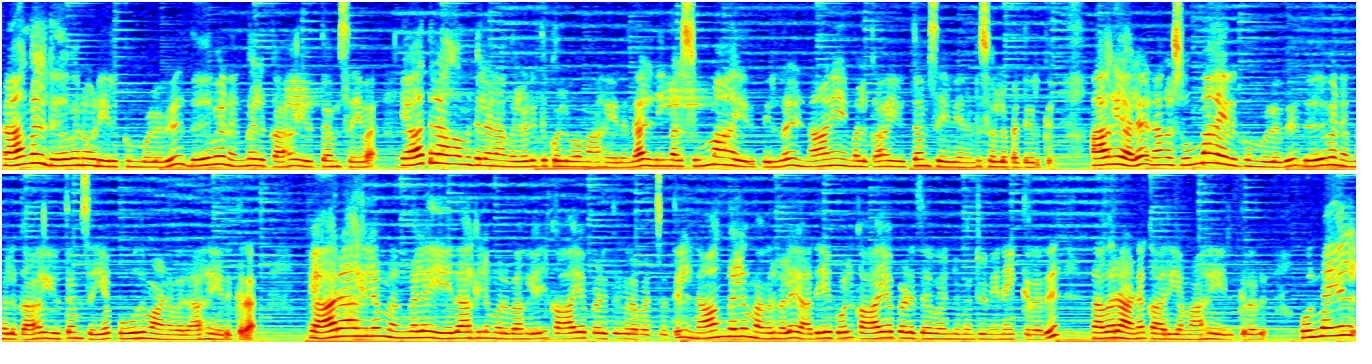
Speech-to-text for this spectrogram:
நாங்கள் தேவனோடு இருக்கும் பொழுது தேவன் எங்களுக்காக யுத்தம் செய்வார். யாத்ராகமத்தில் நாங்கள் எடுத்துக்கொள்வோமாக இருந்தால் நீங்கள் சும்மா இருப்பீர்கள். நானே எங்களுக்காக யுத்தம் செய்வேன் என்று சொல்லப்பட்டிருக்கு. ஆகையால நாங்கள் சும்மா இருக்கும் பொழுது தேவன் எங்களுக்காக யுத்தம் செய்ய போதுமானவராக இருக்கிறார். யாராகிலும் எங்களை ஏதாகிலும் ஒரு வகையில் காயப்படுத்துகிற பட்சத்தில் நாங்களும் அவர்களை அதேபோல் காயப்படுத்த வேண்டும் என்று நினைக்கிறது தவறான காரியமாக இருக்கிறது. உண்மையில்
